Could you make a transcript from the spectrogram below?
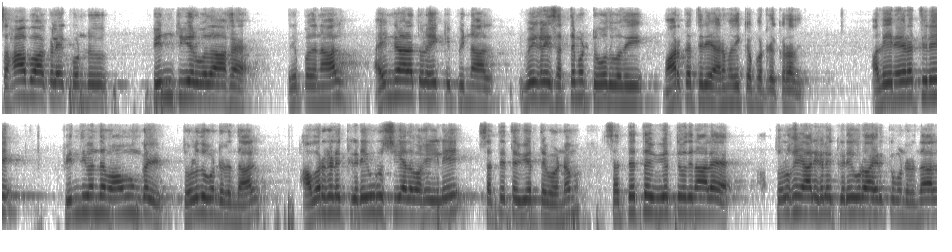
சஹாபாக்களை கொண்டு பின்துயர்வதாக இருப்பதனால் ஐங்கால தொழுகைக்கு பின்னால் இவைகளை சத்தமிட்டு ஓதுவது மார்க்கத்திலே அனுமதிக்கப்பட்டிருக்கிறது அதே நேரத்திலே பிந்தி வந்த மாமுங்கள் தொழுது கொண்டிருந்தால் அவர்களுக்கு இடையூறு செய்யாத வகையிலே சத்தத்தை உயர்த்த வேண்டும் சத்தத்தை உயர்த்துவதனால தொழுகையாளிகளுக்கு இடையூறாக இருக்கும் என்றிருந்தால்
